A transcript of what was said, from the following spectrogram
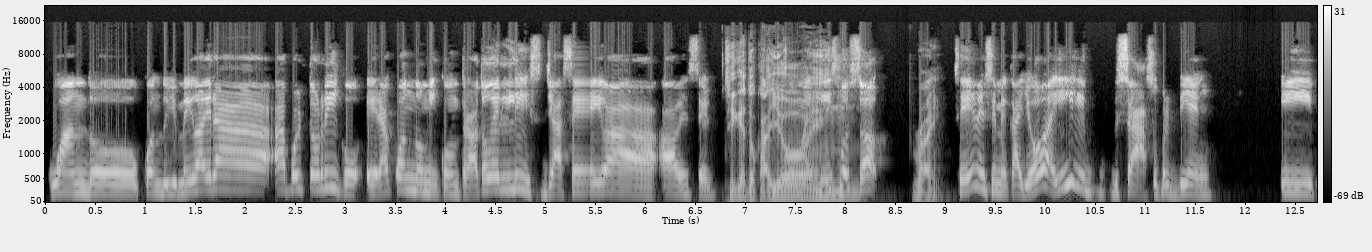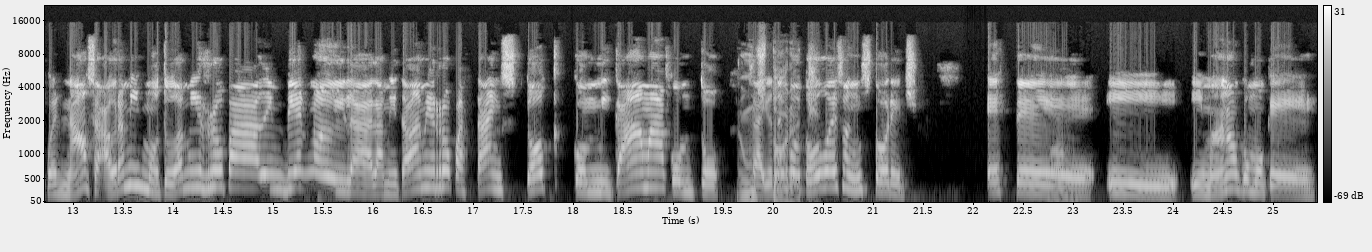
cuando, cuando yo me iba a ir a, a Puerto Rico, era cuando mi contrato del lease ya se iba a, vencer. Sí, que toca So yo my en... lease was up. Right. Sí, se me cayó ahí, o sea, súper bien. Y pues nada, o sea, ahora mismo toda mi ropa de invierno y la, la mitad de mi ropa está en stock con mi cama, con todo. O sea, yo tengo todo eso en un storage. Este, y, y mano, como que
